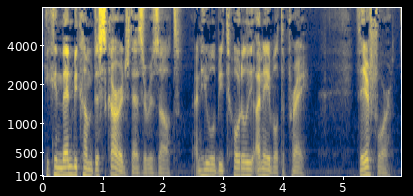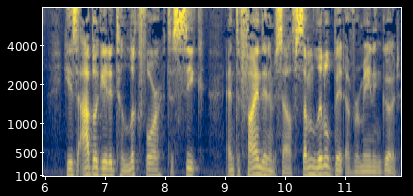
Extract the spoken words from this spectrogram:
he can then become discouraged as a result, and he will be totally unable to pray. Therefore, he is obligated to look for, to seek, and to find in himself some little bit of remaining good.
